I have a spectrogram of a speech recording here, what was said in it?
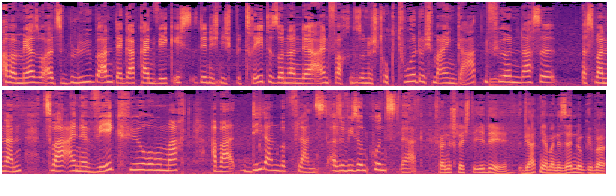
aber mehr so als Blühband, der gar kein Weg ist, den ich nicht betrete, sondern der einfach so eine Struktur durch meinen Garten führen lasse, dass man dann zwar eine Wegführung macht, aber die dann bepflanzt, also wie so ein Kunstwerk. Keine schlechte Idee. Wir hatten ja mal eine Sendung über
